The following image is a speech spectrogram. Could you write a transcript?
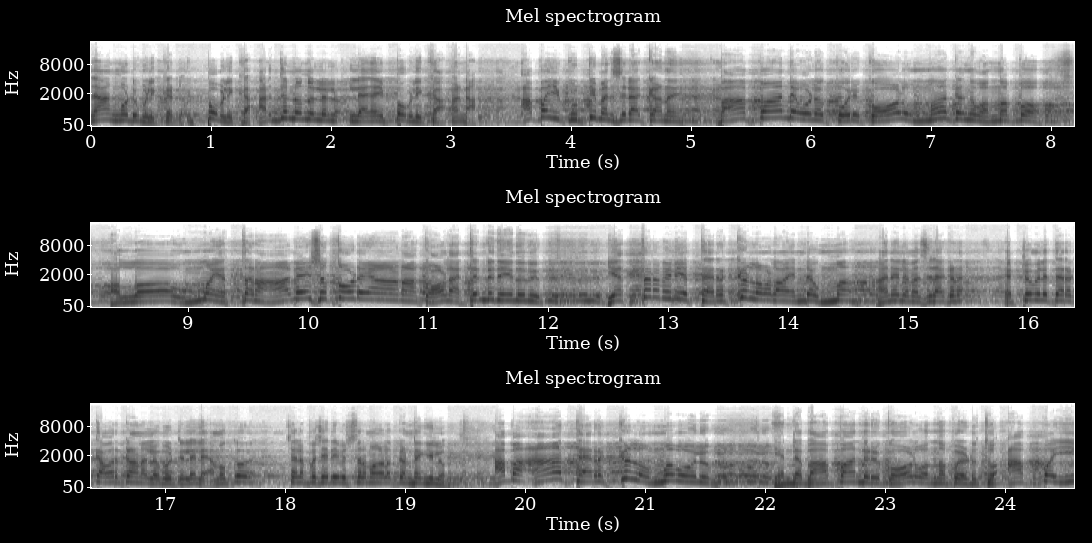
ഞാൻ അങ്ങോട്ട് വിളിക്കട്ടെ. ഇപ്പോൾ വിളിക്കാം. അർജന്റ് ഒന്നുമില്ലല്ലോ ഇല്ല ഞാൻ ഇപ്പോൾ വിളിക്കാം. വേണ്ട. അപ്പൊ ഈ കുട്ടി മനസ്സിലാക്കാണ് ബാപ്പാന്റെ കൂടെ ഒരു കോൾ ഉമ്മാക്ക് അങ്ങ് വന്നപ്പോൾ അല്ലോ ഉമ്മ എത്ര ആവേശത്തോടെയാണ് ആ കോൾ അറ്റൻഡ് ചെയ്യുന്നത്. എത്ര വലിയ തിരക്കുള്ളവളാ എന്റെ ഉമ്മ. അങ്ങനെയല്ലേ മനസ്സിലാക്കണേ? ഏറ്റവും വലിയ തിരക്ക് അവർക്കാണല്ലോ വീട്ടിലല്ലേ നമുക്ക് ചിലപ്പോൾ ചെറിയ വിശ്രമങ്ങളൊക്കെ ഉണ്ടെങ്കിലും. അപ്പൊ ആ തിരക്കുള്ള ഉമ്മ പോലും എന്റെ ബാപ്പാന്റെ ഒരു കോൾ വന്നപ്പോൾ എടുത്തു. അപ്പൊ ഈ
